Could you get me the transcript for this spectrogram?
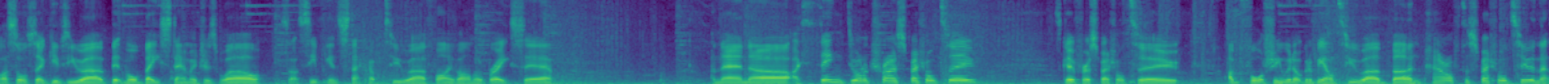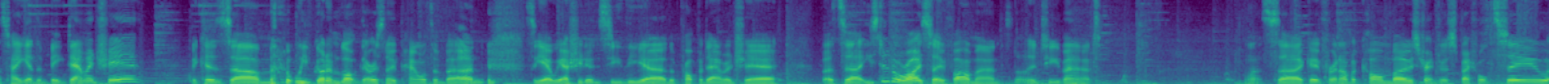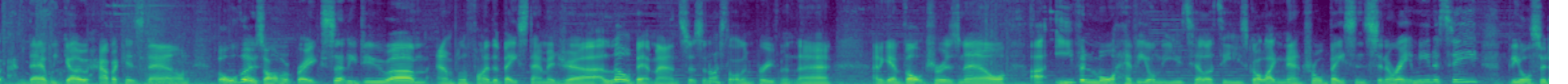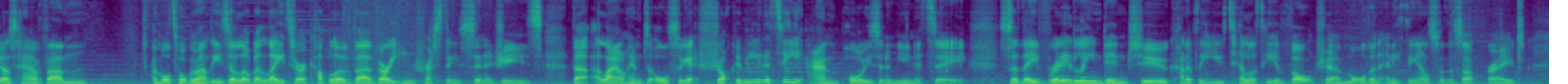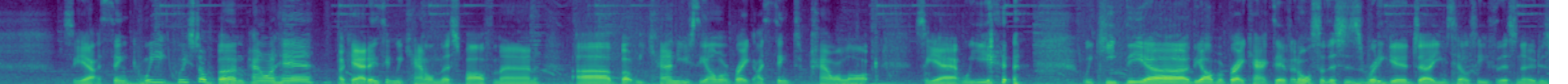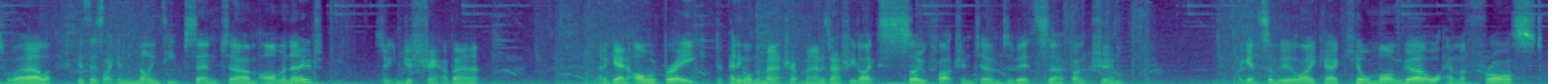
Plus also gives you a bit more base damage as well. So let's see if we can stack up to uh, 5 armor breaks here. And then uh, I think, do you want to try a special 2? Let's go for a special 2. Unfortunately, we're not going to be able to uh, burn power off the special 2, and that's how you get the big damage here. Because um, we've got him locked, there is no power to burn. So yeah, we actually don't see the uh, the proper damage here. But uh, he's doing alright so far, man. It's not doing too bad. Let's uh, go for another combo, straight into a special 2, and there we go, Havoc is down. But all those armor breaks certainly do um, amplify the base damage uh, a little bit, man, so it's a nice little improvement there. And again, Vulture is now uh, even more heavy on the utility. He's got like natural base incinerate immunity, but he also does have... Um, and we'll talk about these a little bit later, a couple of uh, very interesting synergies that allow him to also get shock immunity and poison immunity. So they've really leaned into kind of the utility of Vulture more than anything else for this upgrade. So yeah, I think, can we, can we still burn power here? Okay, I don't think we can on this path, man. Uh, but we can use the armor break, I think, to power lock. So yeah, we... we keep the uh, the armor break active, and also this is really good uh, utility for this node as well, because there's like a 90% um, armor node, so you can just shatter that. And again, armor break, depending on the matchup, man, is actually like so clutch in terms of its uh, function. Against somebody like uh, Killmonger or Emma Frost,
